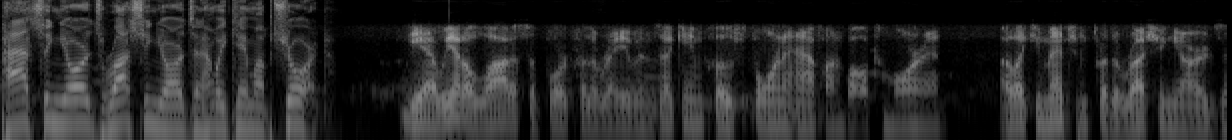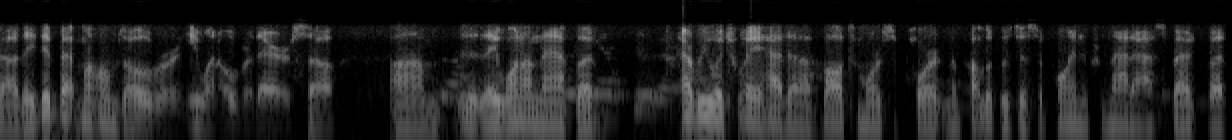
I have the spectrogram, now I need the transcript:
passing yards, rushing yards, and how he came up short. Yeah, we had a lot of support for the Ravens. That game closed four and a half on Baltimore, and uh, like you mentioned, for the rushing yards, uh, they did bet Mahomes over, and he went over there. So um, they won on that, but every which way had uh, Baltimore support, and the public was disappointed from that aspect. But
